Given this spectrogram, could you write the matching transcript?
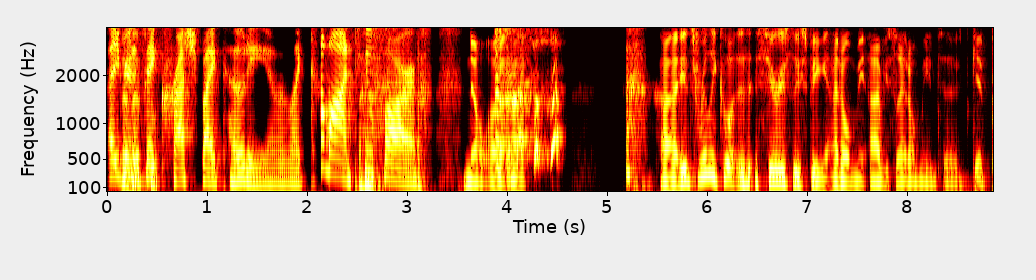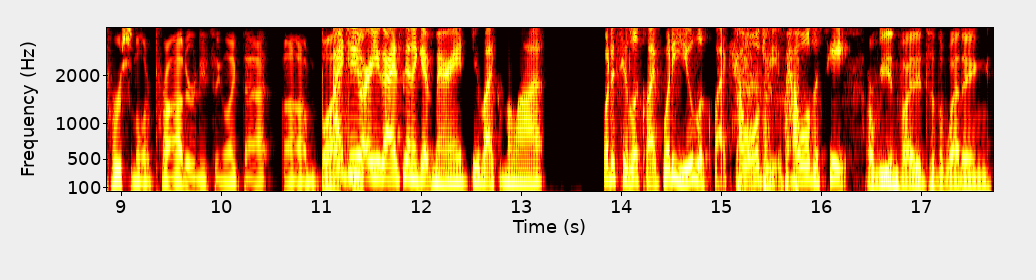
I thought you No, going to say cool. crushed by Cody. I was like, come on, too far. no, uh, uh, uh, it's really cool. Seriously speaking, I don't mean obviously I don't mean to get personal or prod or anything like that. Um, but I do. it- Are you guys going to get married? Do you like him a lot? What does he look like? What do you look like? How old are you? How old is he? are we invited to the wedding?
